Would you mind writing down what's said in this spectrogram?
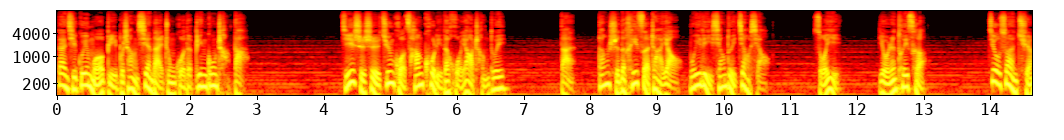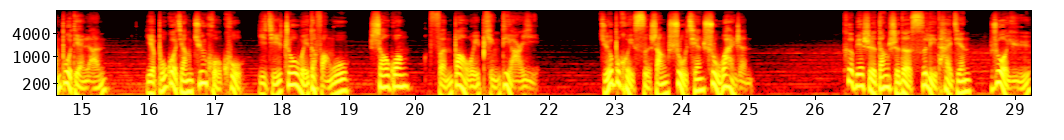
但其规模比不上现代中国的兵工厂大。即使是军火仓库里的火药成堆，但。当时的黑色炸药威力相对较小，所以有人推测，就算全部点燃，也不过将军火库以及周围的房屋烧光、焚爆为平地而已，绝不会死伤数千数万人。特别是当时的司礼太监若愚，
